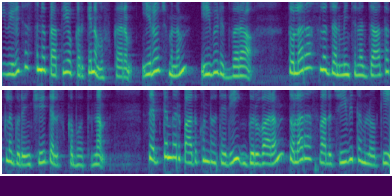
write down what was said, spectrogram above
ఈ వీడియో చూస్తున్న ప్రతి ఒక్కరికి నమస్కారం. ఈరోజు మనం ఈ వీడియో ద్వారా తులరాశిలో జన్మించిన జాతకుల గురించి తెలుసుకోబోతున్నాం. సెప్టెంబర్ పదకొండవ తేదీ గురువారం తులరాశి వారి జీవితంలోకి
